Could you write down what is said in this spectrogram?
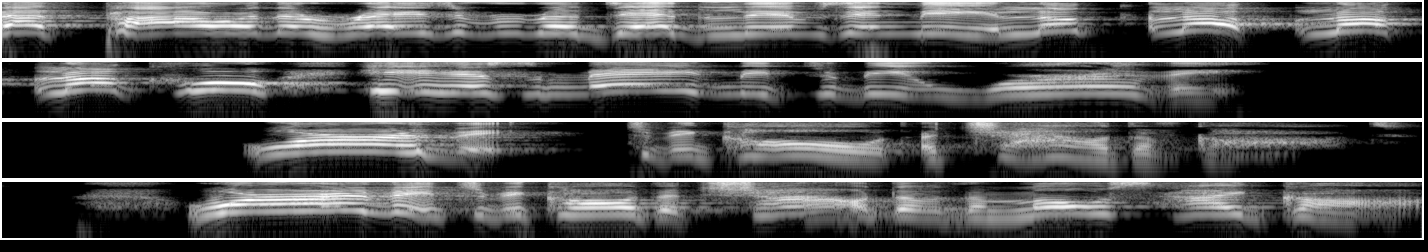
That power that raised from the dead lives in me. Look, look, look, look who he has made me to be worthy. Worthy to be called a child of God, worthy to be called a child of the Most High God,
